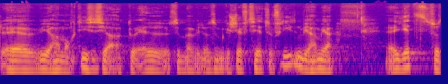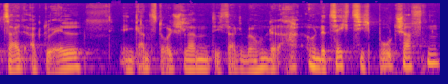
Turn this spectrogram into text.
Äh, wir haben auch dieses Jahr aktuell, sind wir mit unserem Geschäft sehr zufrieden. Wir haben ja jetzt zurzeit aktuell in ganz Deutschland, ich sage 100, 160 Botschaften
